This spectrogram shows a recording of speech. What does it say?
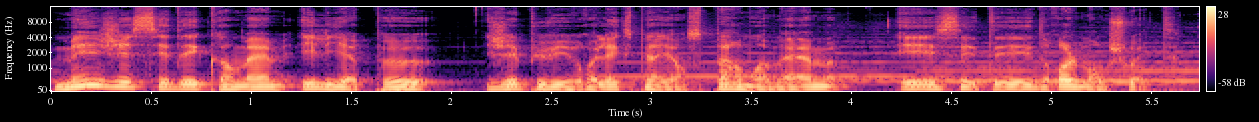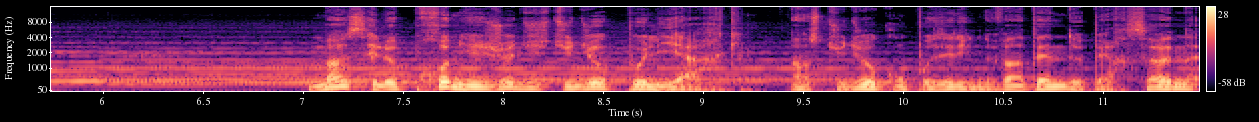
Mais j'ai cédé quand même il y a peu, j'ai pu vivre l'expérience par moi-même, et c'était drôlement chouette. Moss est le premier jeu du studio Polyarch, un studio composé d'une vingtaine de personnes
